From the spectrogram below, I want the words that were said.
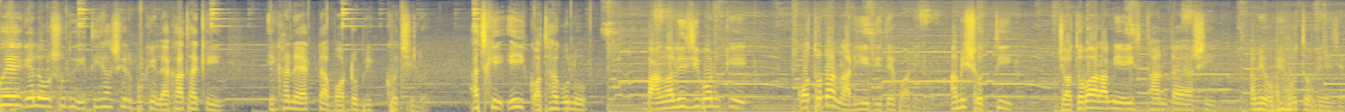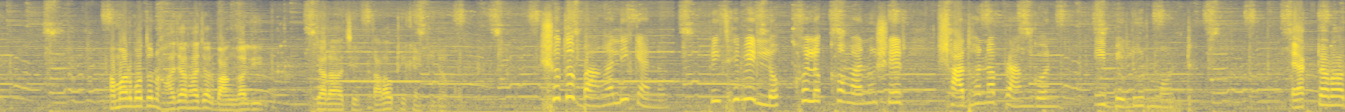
হয়ে গেলেও শুধু ইতিহাসের বুকে লেখা থাকে, এখানে একটা বটবৃক্ষ ছিল। আজকে এই কথাগুলো বাঙালি জীবনকে কতটা নাড়িয়ে দিতে পারে? আমি সত্যি যতবার আমি এই স্থানটায় আসি আমি অভিভূত হয়ে যাই। আমার মতন হাজার হাজার বাঙালি যারা আছে তারাও ঠিক একই রকম। শুধু বাঙালি কেন? পৃথিবীর লক্ষ লক্ষ মানুষের সাধনা প্রাঙ্গণ এই বেলুর মঠ। একটানা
